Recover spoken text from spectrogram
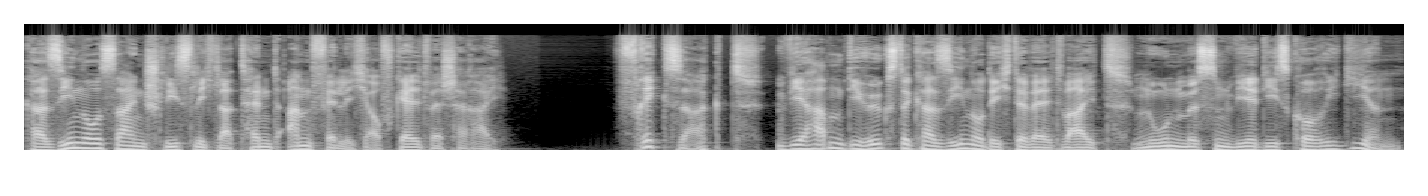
Casinos seien schließlich latent anfällig auf Geldwäscherei. Frick sagt, wir haben die höchste Casinodichte weltweit, nun müssen wir dies korrigieren.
